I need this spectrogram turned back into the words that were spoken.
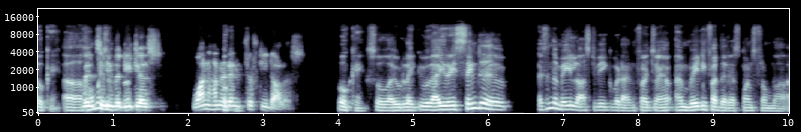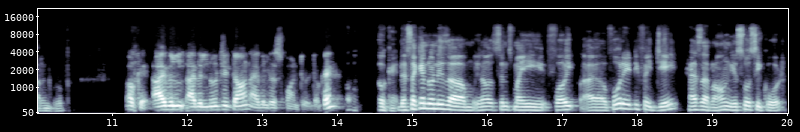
Okay. Uh, we'll send you the details. One hundred and fifty dollars. Okay, so I would like. I sent the I sent the mail last week, but unfortunately, I'm, waiting for the response from uh, RL Group. Okay, I will. I will note it down. I will respond to it. Okay. Okay. The second one is um, you know, since my four uh, 485J has a wrong SOC code,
